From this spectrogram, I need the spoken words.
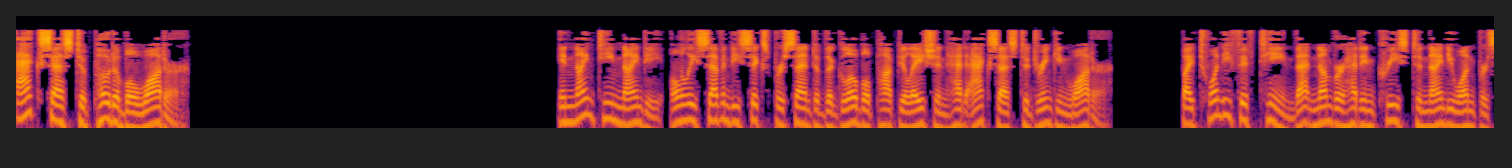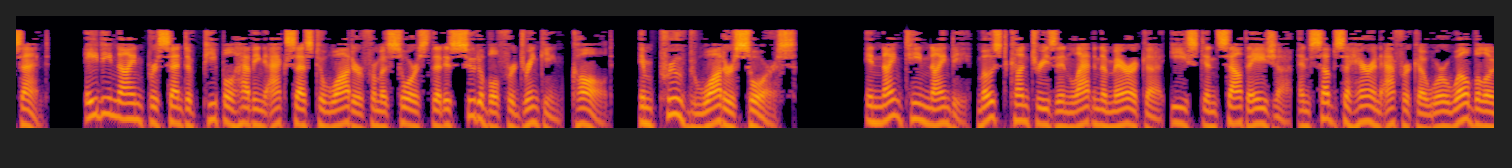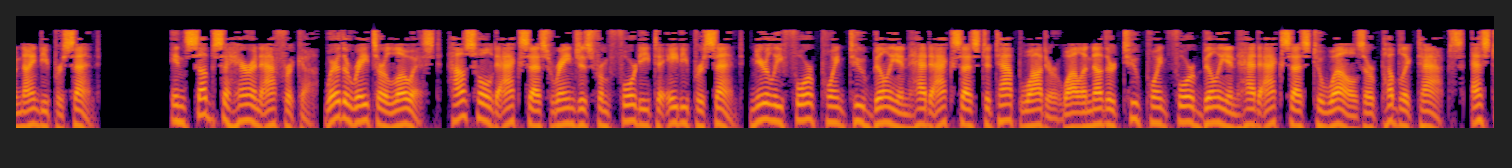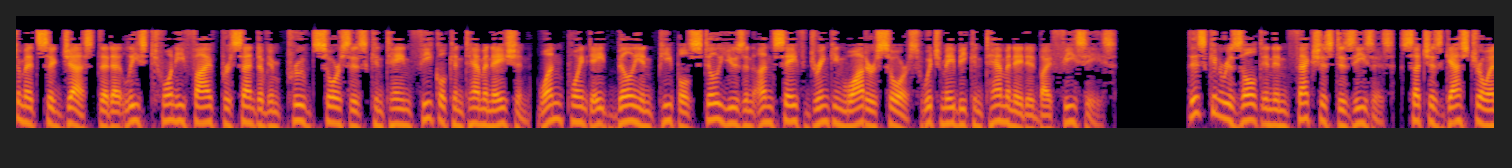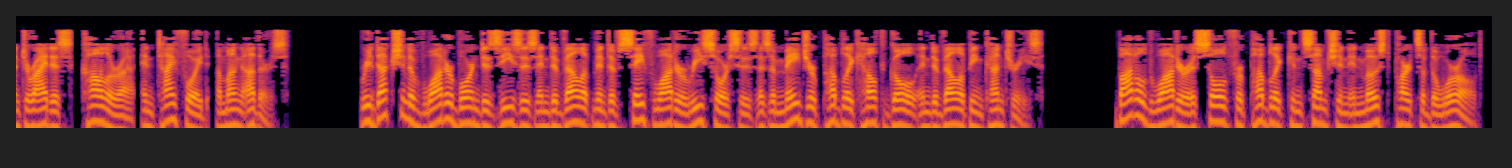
Access to potable water In 1990, only 76% of the global population had access to drinking water. By 2015 that number had increased to 91%. 89% of people having access to water from a source that is suitable for drinking, called improved water source. In 1990, most countries in Latin America, East and South Asia, and Sub-Saharan Africa were well below 90%. In sub-Saharan Africa, where the rates are lowest, household access ranges from 40 to 80%. Nearly 4.2 billion had access to tap water while another 2.4 billion had access to wells or public taps. Estimates suggest that at least 25% of improved sources contain fecal contamination. 1.8 billion people still use an unsafe drinking water source which may be contaminated by feces. This can result in infectious diseases, such as gastroenteritis, cholera, and typhoid, among others. Reduction of waterborne diseases and development of safe water resources is a major public health goal in developing countries. Bottled water is sold for public consumption in most parts of the world.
